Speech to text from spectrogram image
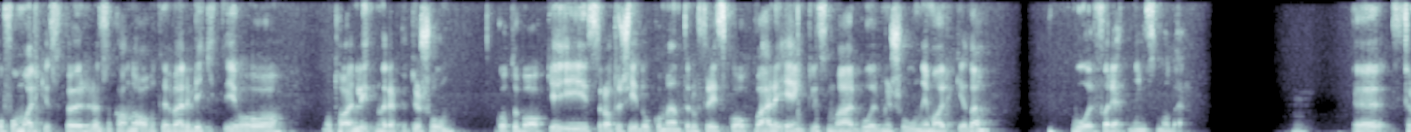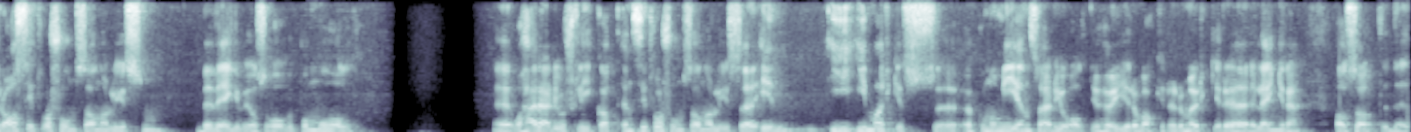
Og For markedsførere så kan det av og til være viktig å, å ta en liten repetisjon. Gå tilbake i strategidokumenter og friske opp. Hva er det egentlig som er vår misjon i markedet? Vår forretningsmodell. Eh, fra situasjonsanalysen beveger vi oss over på mål. Eh, og her er det jo slik at En situasjonsanalyse i, i, i, markedsøkonomien så er det jo alltid høyere, vakrere, mørkere, lengre. Altså at det,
